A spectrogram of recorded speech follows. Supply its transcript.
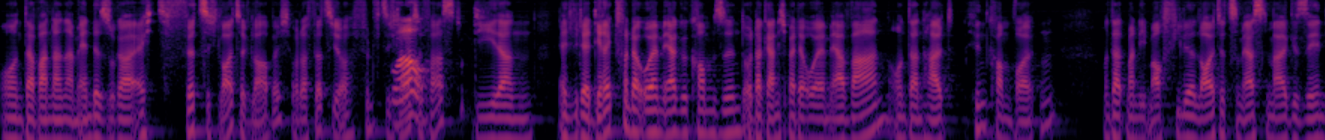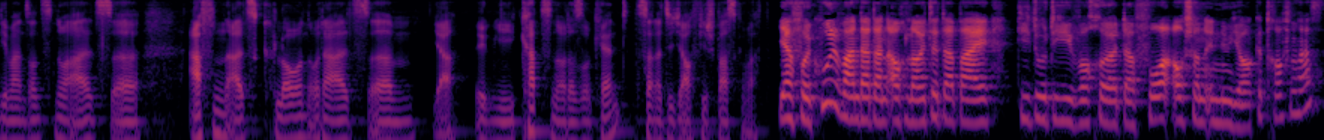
Und da waren dann am Ende sogar echt 40 Leute, glaube ich, oder 40 oder 50 wow. Leute fast, die dann entweder direkt von der OMR gekommen sind oder gar nicht bei der OMR waren und dann halt hinkommen wollten. Und da hat man eben auch viele Leute zum ersten Mal gesehen, die man sonst nur als äh, Affen, als Clone oder als, ähm, ja, irgendwie Katzen oder so kennt. Das hat natürlich auch viel Spaß gemacht. Ja, voll cool. Waren da dann auch Leute dabei, die du die Woche davor auch schon in New York getroffen hast?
